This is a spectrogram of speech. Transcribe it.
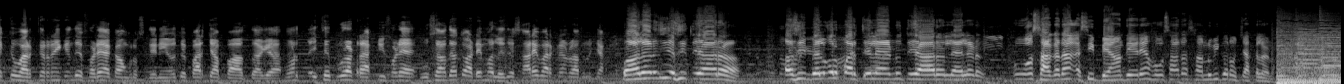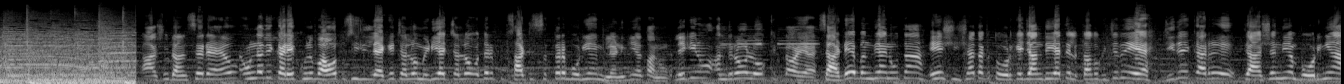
ਇੱਕ ਵਰਕਰ ਨੇ ਕਹਿੰਦੇ ਫੜਿਆ ਕਾਂਗਰਸ ਦੇ ਨੇ ਉਹ ਤੇ ਪਰਚਾ ਪਾ ਦਿੱਤਾ ਗਿਆ। ਹੁਣ ਇੱਥੇ ਪੂਰਾ ਟਰੱਕ ਹੀ ਫੜਿਆ। ਹੋ ਸਕਦਾ ਤੁਹਾਡੇ ਮਹੱਲੇ ਦੇ ਸਾਰੇ ਵਰਕਰਾਂ ਨੂੰ ਰਾਤ ਨੂੰ ਚੱਕ ਲੈਣ। ਪਾ ਲੈਣ ਜੀ ਅਸੀਂ ਤਿਆਰ ਆ ਅਸੀਂ ਬਿਲਕੁਲ ਪਰਚੇ ਲੈਣ ਨੂੰ ਤਿਆਰ ਆ, ਲੈ ਲੈਣ। ਹੋ ਸਕਦਾ ਅਸੀਂ ਬਿਆਨ ਦੇ ਰਹੇ ਹਾਂ, ਹੋ ਸਕਦਾ ਸਾਨੂੰ ਵੀ ਘਰੋਂ ਚੱਕ ਲੈਣ। ਆਸ਼ੂ ਡਾਂਸਰ ਹੈ ਉਹ। ਉਹਨਾਂ ਦੇ ਘਰੇ ਖੁਲਵਾਓ, ਤੁਸੀਂ ਲੈ ਕੇ ਚੱਲੋ ਮੀਡੀਆ, ਚੱਲੋ, ਉਧਰ 60 70 ਬੋਰੀਆਂ ਮਿਲਣਗੀਆਂ ਤੁਹਾਨੂੰ। ਲੇਕਿਨ ਉਹ ਅੰਦਰੋਂ ਲੋਕ ਕੀਤਾ ਹੋਇਆ? ਹੈ ਸਾਡੇ ਬੰਦਿਆਂ ਨੂੰ ਤਾਂ ਇਹ ਸ਼ੀਸ਼ਾ ਤੱਕ ਤੋੜ ਕੇ ਜਾਂਦੀ ਹੈ ਤੇ ਲੱਤਾਂ ਤੋਂ ਖਿੱਚਦੇ ਹੈ। ਜਿਹਦੇ ਘਰ ਰਾਸ਼ਨ ਦੀਆਂ ਬੋਰੀਆਂ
